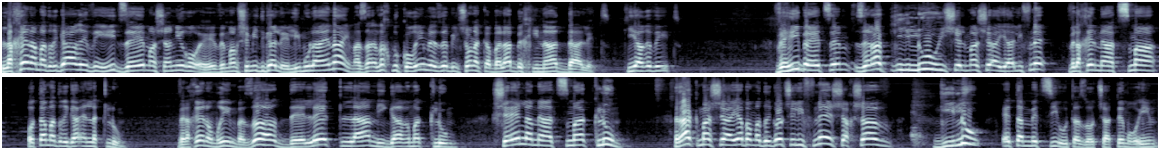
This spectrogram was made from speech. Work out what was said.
לכן המדרגה הרביעית זה מה שאני רואה ומה שמתגלה לי מול העיניים. אז אנחנו קוראים לזה בלשון הקבלה בחינה ד', כי היא הרביעית. והיא בעצם, זה רק גילוי של מה שהיה לפני, ולכן מעצמה אותה מדרגה אין לה כלום. ולכן אומרים בזוהר, דלת לה מגרמה כלום, שאין לה מעצמה כלום. רק מה שהיה במדרגות שלפני, שעכשיו גילו את המציאות הזאת שאתם רואים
